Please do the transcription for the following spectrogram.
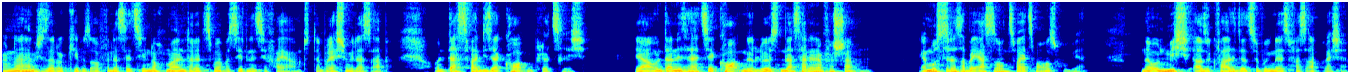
Und dann habe ich gesagt, okay, pass auf, wenn das jetzt hier nochmal ein drittes Mal passiert, dann ist hier Feierabend. Dann brechen wir das ab. Und das war dieser Korken plötzlich. Ja, und dann hat sich der Korken gelöst und das hat er dann verstanden. Er musste das aber erst noch ein zweites Mal ausprobieren. Ne, und mich also quasi dazu bringen, dass ich fast abbreche.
